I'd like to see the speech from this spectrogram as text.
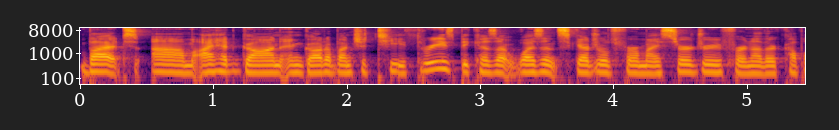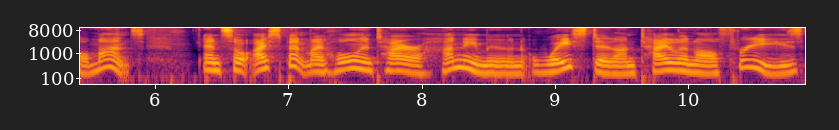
but um, I had gone and got a bunch of T3s because I wasn't scheduled for my surgery for another couple months. And so I spent my whole entire honeymoon wasted on Tylenol 3s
